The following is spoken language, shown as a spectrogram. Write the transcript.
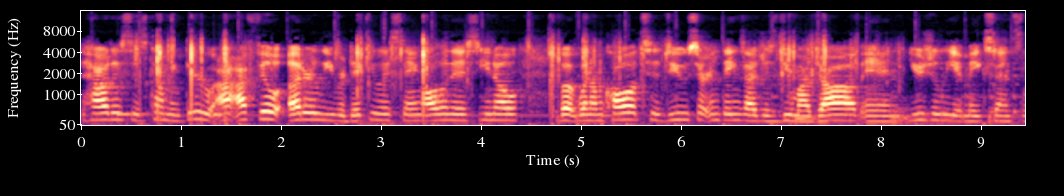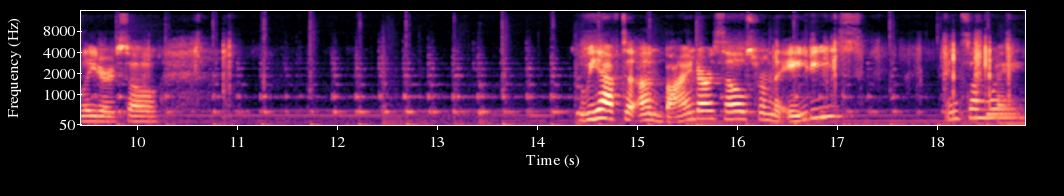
how this is coming through. I, I, feel utterly ridiculous saying all of this, you know, but when I'm called to do certain things, I just do my job, and usually it makes sense later. So we have to unbind ourselves from the 80s in some way.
